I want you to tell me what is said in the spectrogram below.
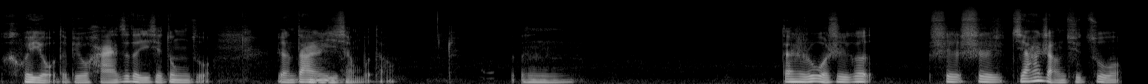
会有的，比如孩子的一些动作，让大人意嗯想不到。嗯，但是如果是一个是是家长去做，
